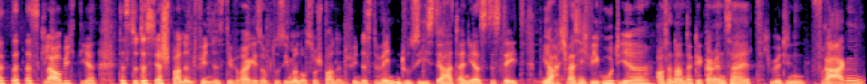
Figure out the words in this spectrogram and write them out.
Das glaube ich dir, dass du das sehr spannend findest. Die Frage ist, ob du es immer noch so spannend findest, wenn du siehst, er hat ein erstes Date. Ja, ich weiß nicht, wie gut ihr auseinandergegangen seid. Ich würde ihn fragen,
